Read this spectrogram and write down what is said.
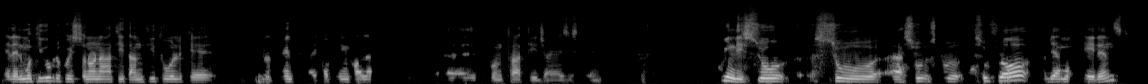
Ed è il motivo per cui sono nati tanti tool che praticamente fai copia e incolla eh, di contratti già esistenti. Quindi su, su, uh, su, su, Flow abbiamo Cadence,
